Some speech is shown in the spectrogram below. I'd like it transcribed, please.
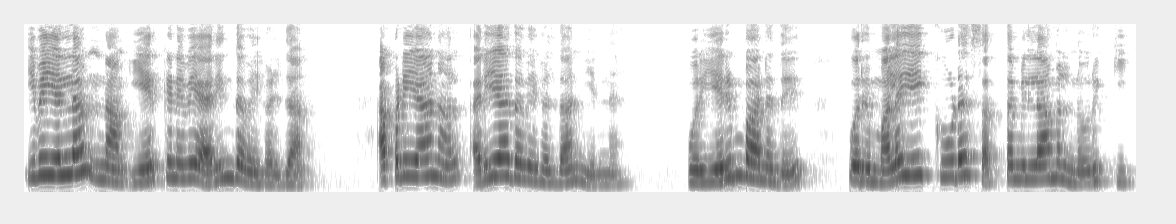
இவையெல்லாம் நாம் ஏற்கனவே அறிந்தவைகள்தான். அப்படியானால் அறியாதவைகள்தான் என்ன? ஒரு எறும்பானது ஒரு மலையை கூட சத்தமில்லாமல் நொறுக்கி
